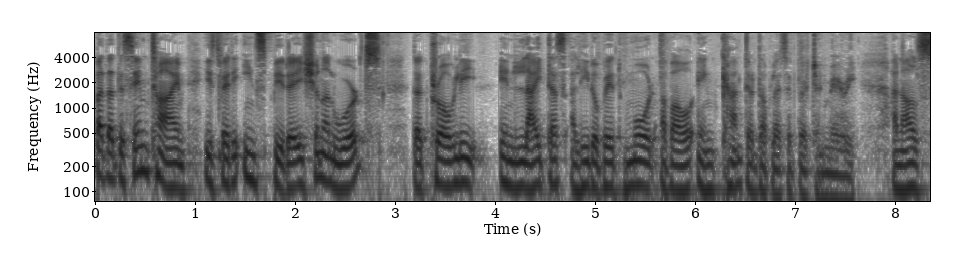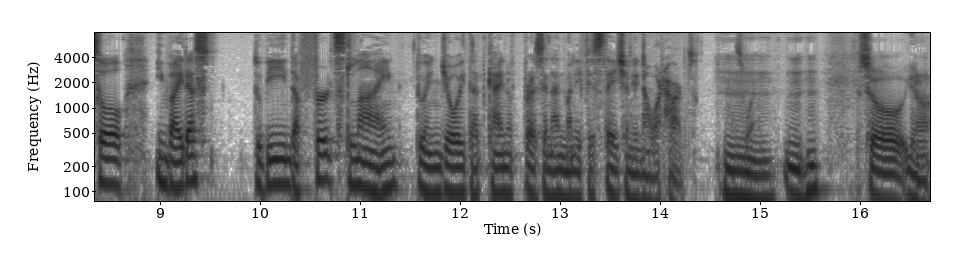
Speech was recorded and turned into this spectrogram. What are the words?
but at the same time, it's very inspirational words that probably enlighten us a little bit more about encounter the Blessed Virgin Mary, and also invite us to be in the first line to enjoy that kind of presence and manifestation in our hearts as well. Mm-hmm. mm-hmm. So, you know,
